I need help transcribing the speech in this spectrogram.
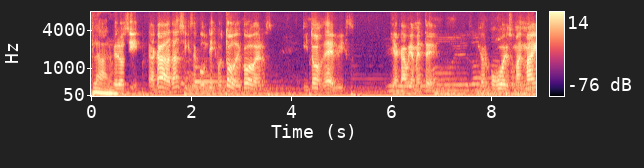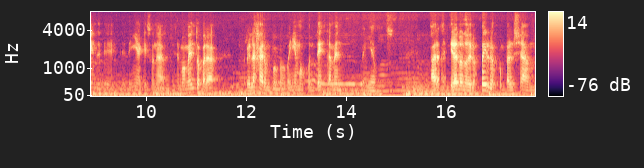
Claro. Pero sí, acá Danzig sacó un disco todo de covers y todos de Elvis. Y acá obviamente Your Always on My Mind este, tenía que sonar. Es el momento para relajar un poco. Veníamos con Testament, veníamos tirándonos de los pelos con Pearl Jam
